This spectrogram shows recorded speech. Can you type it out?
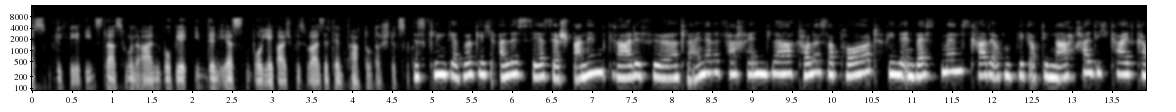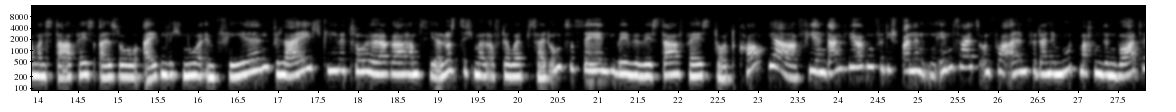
kostenpflichtige Dienstleistungen an, wo wir in den ersten Projekt beispielsweise den Partner unterstützen. Das klingt ja wirklich alles sehr, sehr spannend, gerade für kleinere Fachhändler. Toller Support, viele Investments, gerade auch mit Blick auf die Nachhaltigkeit kann man Starface also eigentlich nur empfehlen. Vielleicht, liebe Zuhörer, haben Sie ja Lust, sich mal auf der Website umzusehen, www.starface.com. Ja, vielen Dank, Jürgen, für die spannenden Insights und vor allem für deine mutmachenden Worte,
